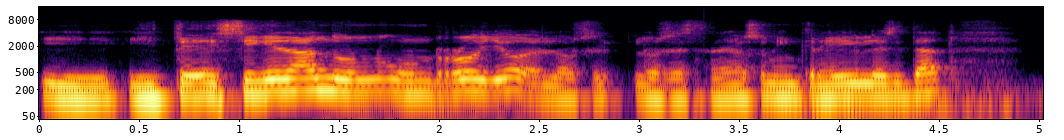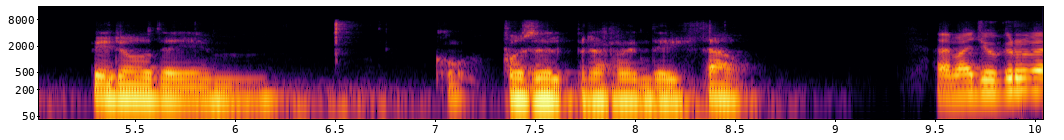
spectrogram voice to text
y- y te sigue dando un, un rollo, los, los escenarios son increíbles y tal, pero de pues el pre-renderizado. Además, yo creo que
